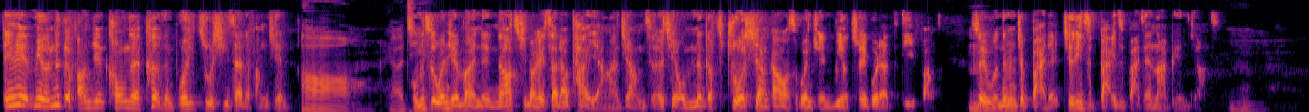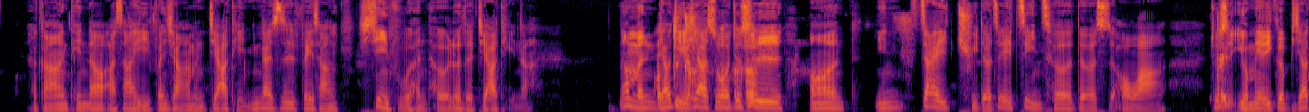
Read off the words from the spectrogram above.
因为没有那个房间空着，客人不会住西晒的房间。哦，了解。我们是温泉饭店，然后起码可以晒到太阳啊，这样子，而且我们那个坐向刚好是温泉没有吹过来的地方。所以我那边就摆的，就一直摆，一直摆在那边这样子。嗯，那刚刚听到阿萨伊分享他们家庭，应该是非常幸福、很和乐的家庭啊。那我们了解一下，说 就是，嗯，您在取得这些自行车的时候啊，就是有没有一个比较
